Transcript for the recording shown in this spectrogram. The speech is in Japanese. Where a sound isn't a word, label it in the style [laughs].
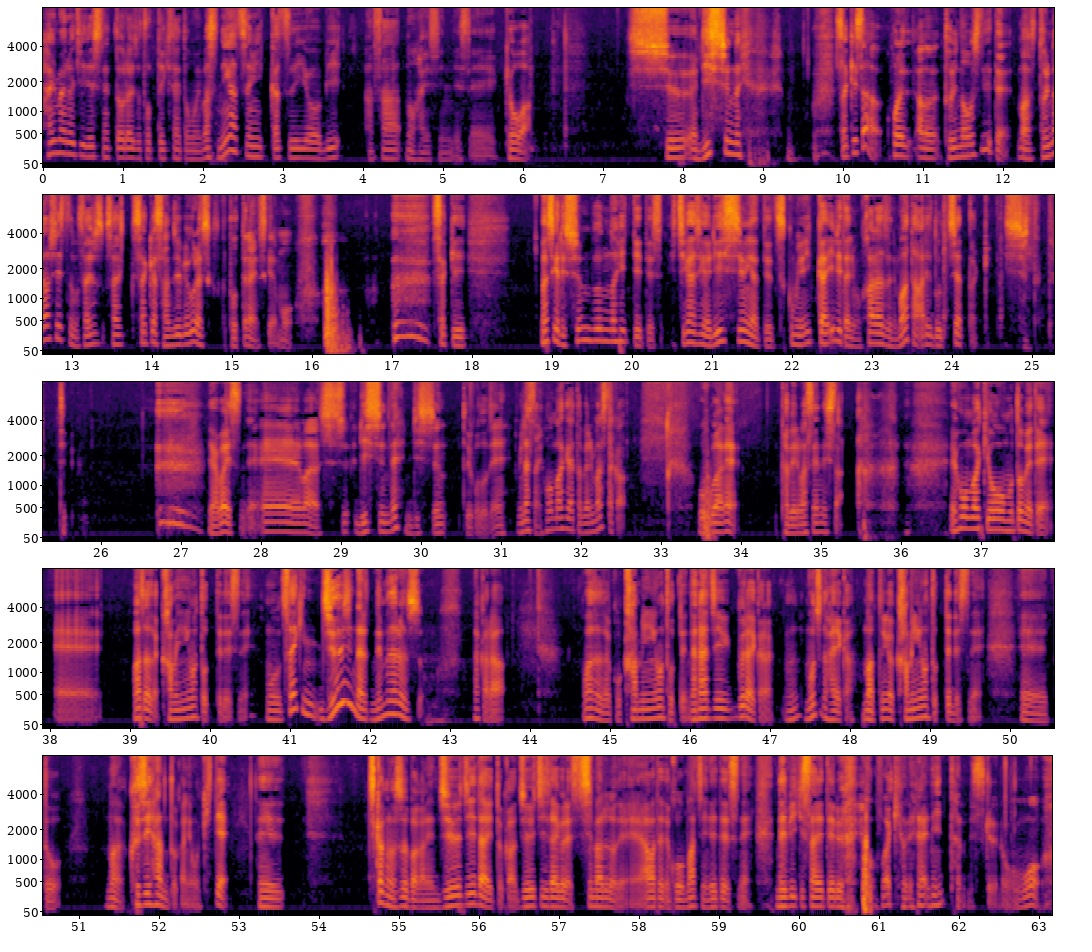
はい、マイルティです。ネットラジオ撮っていきたいと思います。2月3日水曜日朝の配信です。えー今日は、週、立春の日。[laughs] さっきさ、これ、あの、撮り直しでて、まあ、撮り直しってても最初、さっきは30秒ぐらいしか撮ってないんですけども、[laughs] さっき、間違えて春分の日って言って、違う違う、立春やっていうツッコミを一回入れたにもかかわらずに、またあれどっちやったっけ？一瞬になってるっていう。[laughs] やばいっすね。えー、まあ、立春ね、立春ということでね、皆さん、恵方巻きは食べれましたか？僕はね、食べれませんでした。[laughs] 恵方巻きを求めて、えーわざわざ仮眠を取ってですね、もう最近10時になると眠くなるんですよ。だから、わざわざこう仮眠を取って、7時ぐらいから、ん？もうちょっと早いか。まあ、とにかく仮眠を取ってですね、えーっと、まあ、9時半とかに起きて、えー近くのスーパーがね10時台とか11時台ぐらい閉まるので慌ててこう街に出てですね値引きされてる [laughs] おまけを狙いに行ったんですけれどももう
